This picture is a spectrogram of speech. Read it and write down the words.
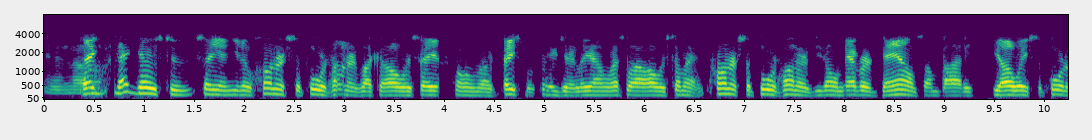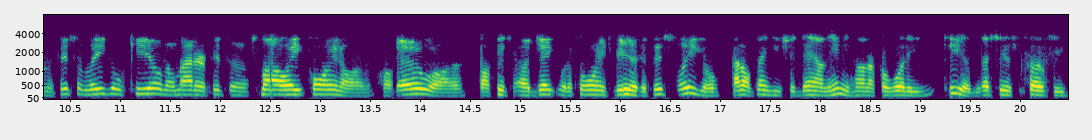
And uh, That, that goes to saying, you know, hunters support hunters, like I always say on our Facebook page there, Leon. That's why I always tell them, hunters support hunters. You don't ever down somebody. You always support them. If it's a legal kill, no matter if it's a small eight point or, or doe or, or if it's a Jake with a four inch beard, if it's legal, I don't think you should down any hunter for what he killed. That's his trophy.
